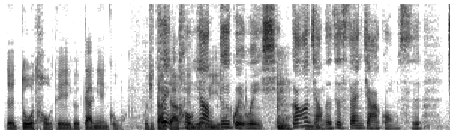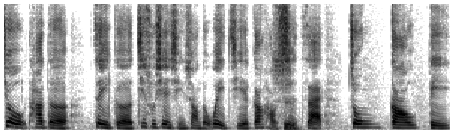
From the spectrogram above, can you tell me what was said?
的多头的一个概念股。我觉得大家同样低轨卫星，刚刚讲的这三家公司，就它的这个技术线型上的位阶刚好是在。中高低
